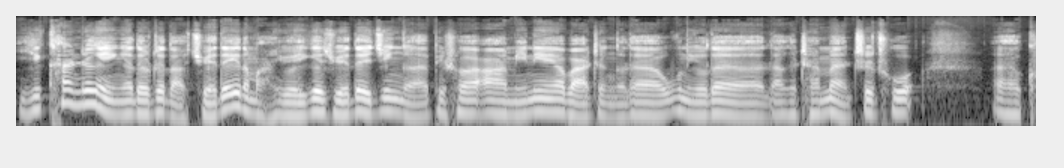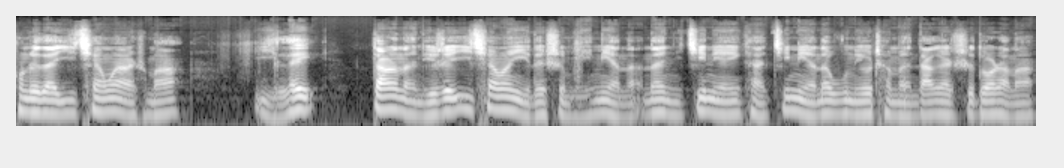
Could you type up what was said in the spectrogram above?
一看这个应该都知道，绝对的嘛，有一个绝对金额，比如说啊，明年要把整个的物流的那个成本支出，呃，控制在一千万什么以内。当然了，你这一千万以内是明年的，那你今年一看，今年的物流成本大概是多少呢？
